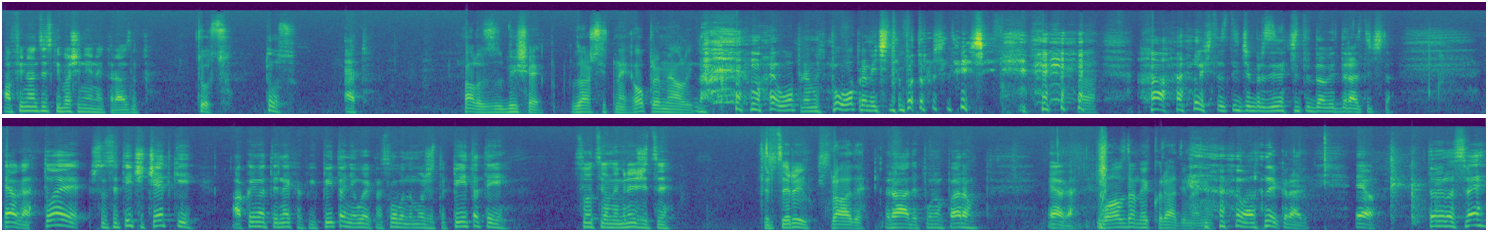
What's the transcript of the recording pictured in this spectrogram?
A financijski baš i nije neka razlika. Tu su. Tu su. Eto. Malo više zaštitne opreme, ali u, opremi, u opremi ćete potrošiti više. Ali što se tiče brzine ćete dobiti drastično. Evo ga, to je što se tiče četki. Ako imate nekakvih pitanja, uvijek nas slobodno možete pitati. Socijalne mrežice terceraju, rade. rade puno parom. Evo ga, Valjda neko radi na njoj. valjda neko radi. Evo, to je bilo sve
